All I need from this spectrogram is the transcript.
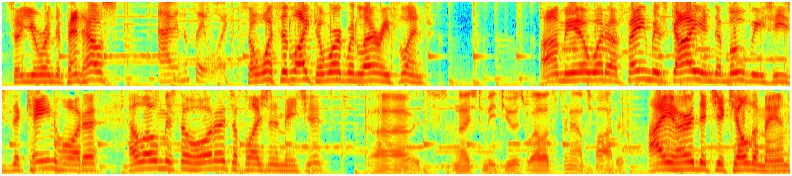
So you were in the penthouse? I'm in the Playboy. So what's it like to work with Larry Flynt? I'm here with a famous guy in the movies. He's the Kane hoarder. Hello, Mr. Hoarder. It's a pleasure to meet you. Uh, it's nice to meet you as well. It's pronounced Hodder. I heard that you killed a man.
